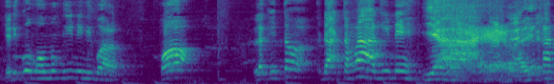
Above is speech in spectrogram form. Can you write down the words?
Jadi gue ngomong gini nih bal, Pak, lah kita datang lagi nih. Ya, ya kan.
